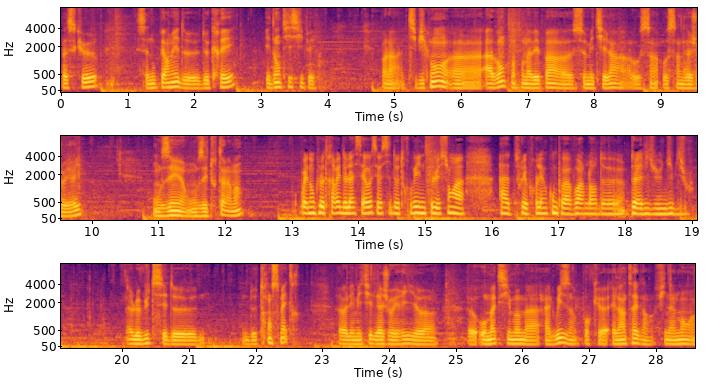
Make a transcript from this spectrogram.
parce que ça nous permet de, de créer et d'anticiper. Voilà, typiquement, euh, avant, quand on n'avait pas euh, ce métier-là au sein, au sein de la joaillerie, on faisait, on faisait tout à la main. Oui, donc le travail de la CAO, c'est aussi de trouver une solution à, à tous les problèmes qu'on peut avoir lors de, de la vie du, du, bijou. Le but, c'est de, de, transmettre les métiers de la joaillerie euh, euh au maximum à, Louise pour qu'elle intègre finalement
